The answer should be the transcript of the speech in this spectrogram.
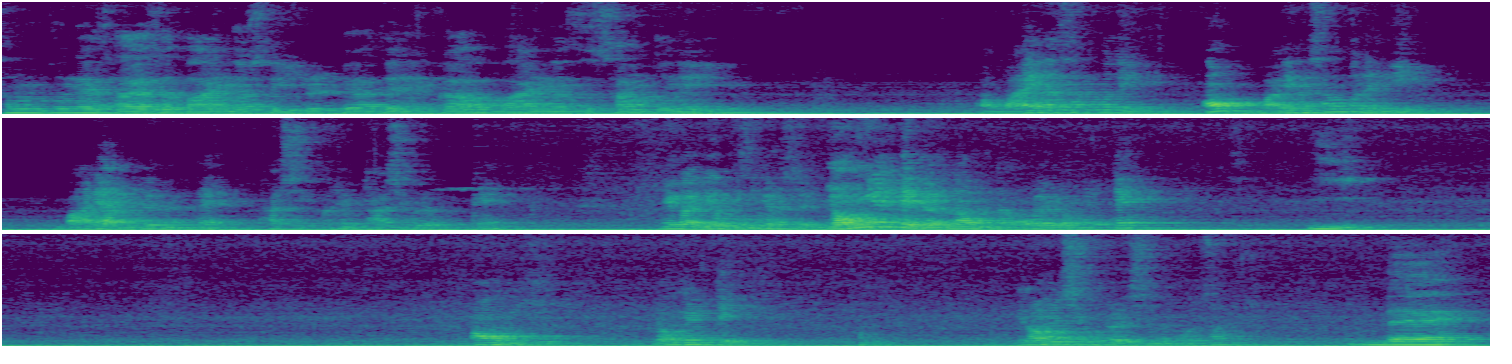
3분의 4에서 마이너스 2를 빼야 되니까 마이너스 3분의 2요 아 마이너스 3분의 2 어? 마이너스 3분의 2? 말이 안 되는데? 다시 그림 다시 그려볼게. 얘가 이렇게 생겼어요. 0일 때 몇 나온다고요 0일 때? 2 어 2. 0일 때 2. 이런 식으로 해주는 거죠 네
